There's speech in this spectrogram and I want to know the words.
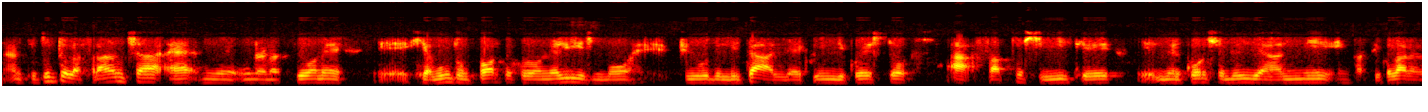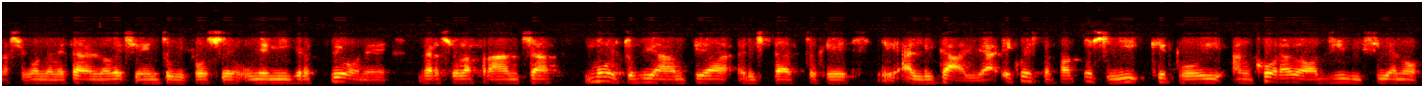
anzitutto la Francia è eh, una nazione eh, che ha avuto un forte colonialismo più dell'Italia e quindi questo ha fatto sì che nel corso degli anni, in particolare nella seconda metà del Novecento, vi fosse un'emigrazione verso la Francia molto più ampia rispetto che eh, all'Italia e questo ha fatto sì che poi ancora ad oggi vi siano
